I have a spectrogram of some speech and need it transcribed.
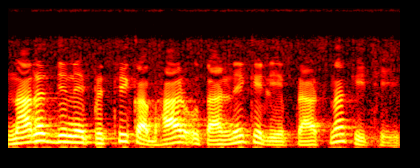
नारद जी ने पृथ्वी का भार उतारने के लिए प्रार्थना की थी।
